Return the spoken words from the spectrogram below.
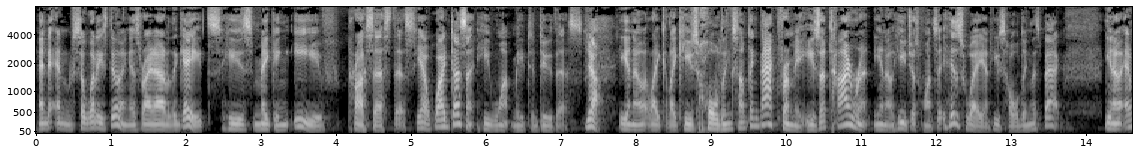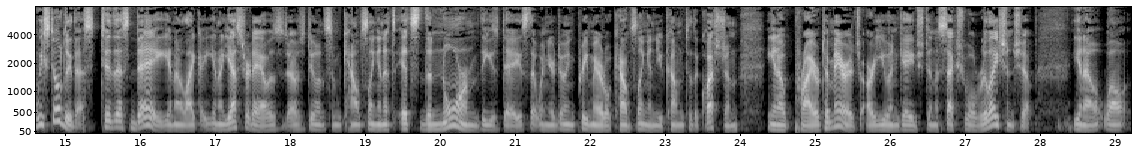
And and so what he's doing is right out of the gates, he's making Eve process this. Yeah, why doesn't he want me to do this? Yeah, you know, like like he's holding something back from me. He's a tyrant. You know, he just wants it his way, and he's holding this back. You know, and we still do this to this day. You know, like you know, yesterday I was I was doing some counseling, and it's it's the norm these days that when you're doing premarital counseling and you come to the question, you know, prior to marriage, are you engaged in a sexual relationship? you know, well,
